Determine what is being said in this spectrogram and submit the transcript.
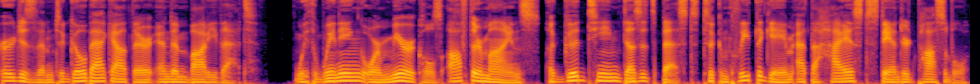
urges them to go back out there and embody that. With winning or miracles off their minds, a good team does its best to complete the game at the highest standard possible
